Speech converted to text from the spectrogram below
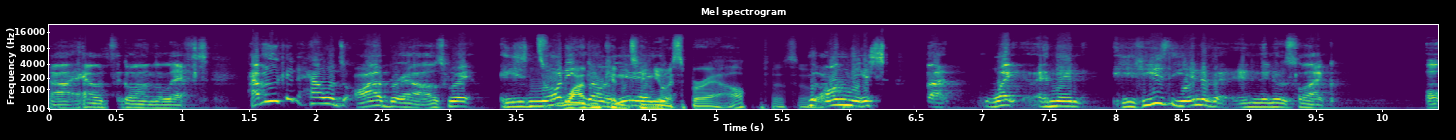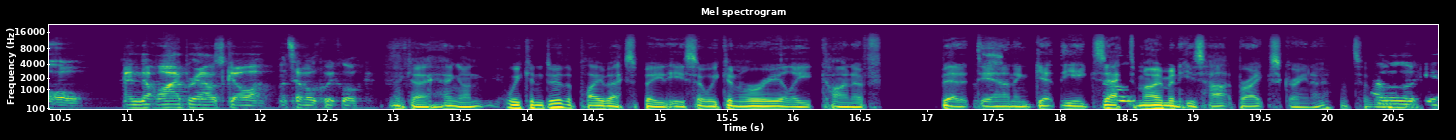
Uh, Howard's the guy on the left. Have a look at Howard's eyebrows, where he's nodding, One going, yeah, yeah, continuous brow. That's all. on this, but wait, and then he hears the end of it, and then it's like, uh oh, and the eyebrows go up. Let's have a quick look. Okay, hang on. We can do the playback speed here, so we can really kind of bed it down and get the exact oh. moment his heart breaks. Screener. Let's have a Have a look. look here.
